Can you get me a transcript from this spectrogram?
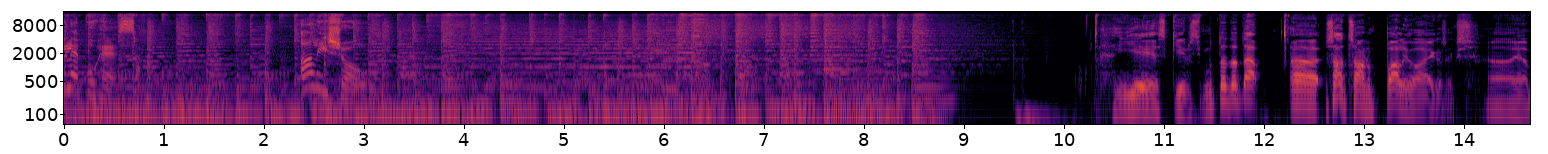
Ylepuheessa Ali Show. Jees, Kirsi. Mutta tota, äh, sä oot saanut paljon aikaiseksi. Äh, ja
